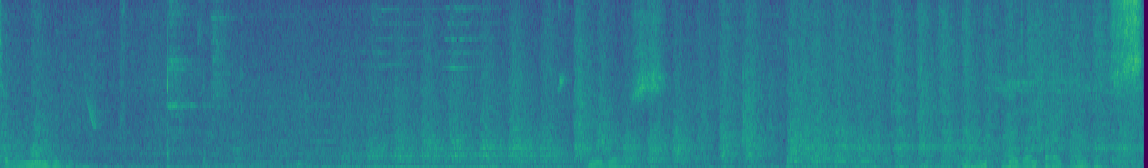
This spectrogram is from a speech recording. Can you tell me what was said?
silang din. Noodles. Ayan, I don't like noodles.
